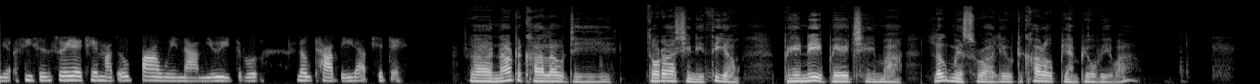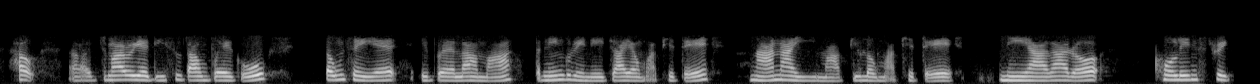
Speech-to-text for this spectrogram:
မျိုးအစီအစဉ်ဆွဲတဲ့အထဲမှာသူတို့ပါဝင်တာမျိုးတွေသူတို့လှုပ်ထားပေးတာဖြစ်တယ်။ အာနောက်တစ်ခါလောက်ဒီသောရရှင်တွေသိအောင်ဘယ်နေ့ဘယ်ချိန်မှာလုပ်မယ်ဆိုတာလေးကိုတစ်ခါတော့ပြန်ပြောပေးပါ။ဟုတ်အာကျမတို့ရဲ့ဒီဆူတောင်းပွဲကို30ရက်ဧပြီလမှာတနင်္ဂနွေနေ့ကြားရောက်မှာဖြစ်တယ်9နာရီမှာပြုလုပ်မှာဖြစ်တယ်နေရာကတော့ Collins Street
